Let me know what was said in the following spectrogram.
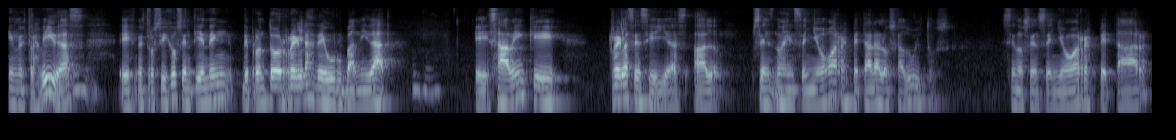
nuestras vidas. nuestros hijos entienden de pronto reglas de urbanidad. Eh, saben que reglas sencillas, se nos enseñó a respetar a los adultos, se nos enseñó a respetar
